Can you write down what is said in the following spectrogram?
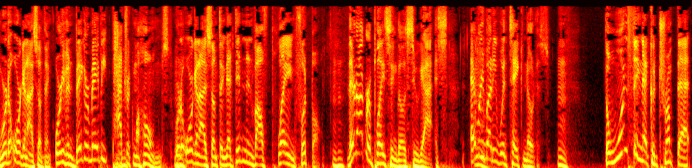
were to organize something, or even bigger, maybe Patrick mm-hmm. Mahomes were to mm-hmm. organize something that didn't involve playing football, mm-hmm. they're not replacing those two guys. Mm. Everybody would take notice. Mm. The one thing that could trump that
